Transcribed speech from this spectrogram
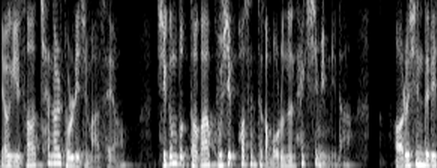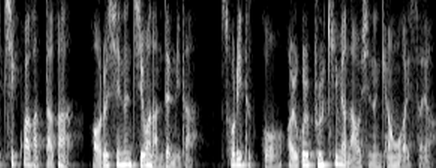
여기서 채널 돌리지 마세요. 지금부터가 90%가 모르는 핵심입니다. 어르신들이 치과 갔다가 어르신은 지원 안 됩니다. 소리 듣고 얼굴 붉히며 나오시는 경우가 있어요.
